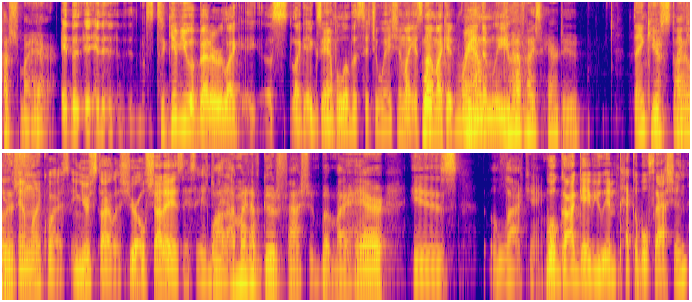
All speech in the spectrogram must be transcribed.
touched my hair. it, it, it, it- to give you a better like a like example of the situation, like it's Well, not like it you have- randomly. You have, nice hair, dude. Thank you. You're Thank you. stylish. And likewise. And you're stylish. You're oshare, as they say in Well, Japan. I might have good fashion, but my hair is lacking. well, God gave you impeccable fashion,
